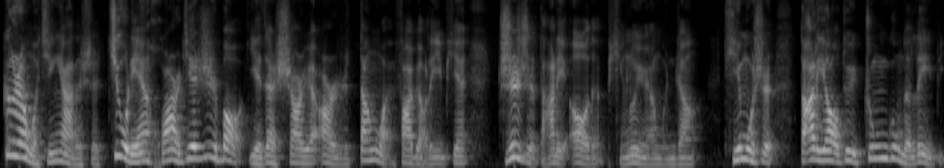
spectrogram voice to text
更让我惊讶的是，就连《华尔街日报》也在十二月二日当晚发表了一篇直指达里奥的评论员文章，题目是《达里奥对中共的类比》。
